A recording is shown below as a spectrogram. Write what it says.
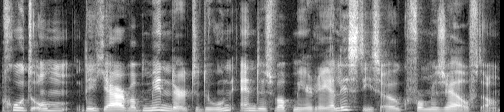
goed om dit jaar wat minder te doen en dus wat meer realistisch ook voor mezelf dan.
